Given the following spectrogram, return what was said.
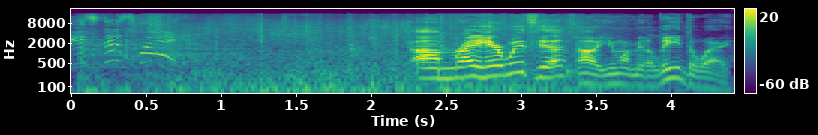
It's this way! I'm right here with you. Oh, you want me to lead the way?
